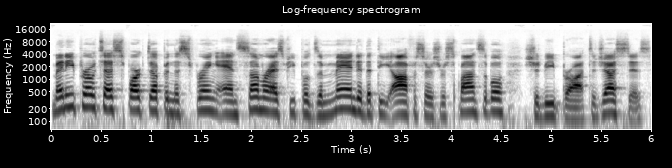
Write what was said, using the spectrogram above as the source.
Many protests sparked up in the spring and summer as people demanded that the officers responsible should be brought to justice.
